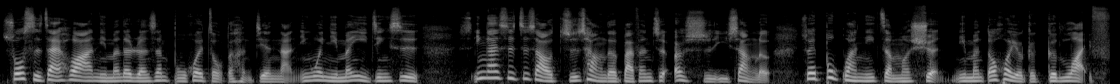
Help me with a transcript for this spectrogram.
说实在话，你们的人生不会走得很艰难，因为你们已经是应该是至少职场的百分之二十以上了。所以不管你怎么选，你们都会有个 good life。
